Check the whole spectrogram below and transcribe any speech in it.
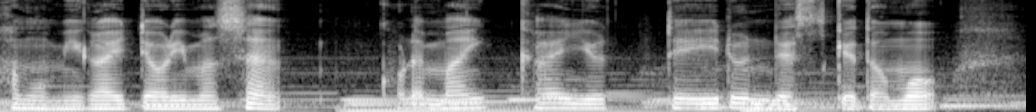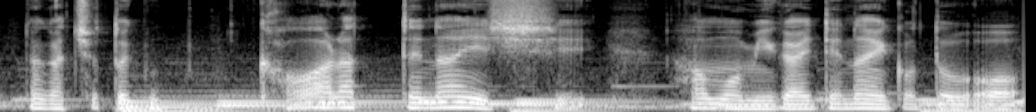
歯も磨いておりませんこれ毎回言っているんですけどもなんかちょっと顔洗ってないし歯も磨いてないことを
